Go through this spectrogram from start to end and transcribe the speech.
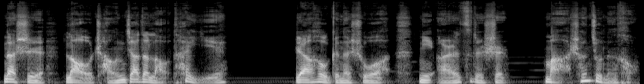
那是老常家的老太爷，然后跟他说：“你儿子的事马上就能好。”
